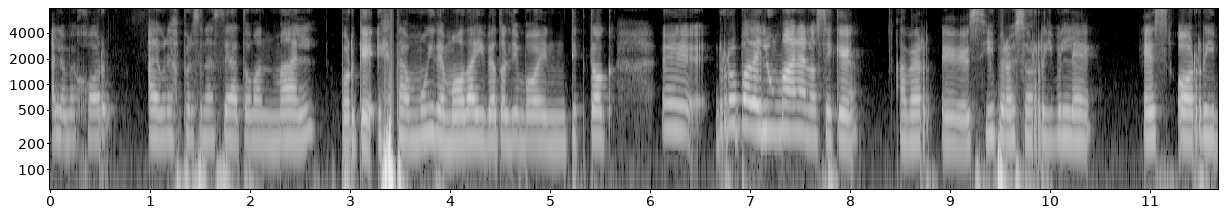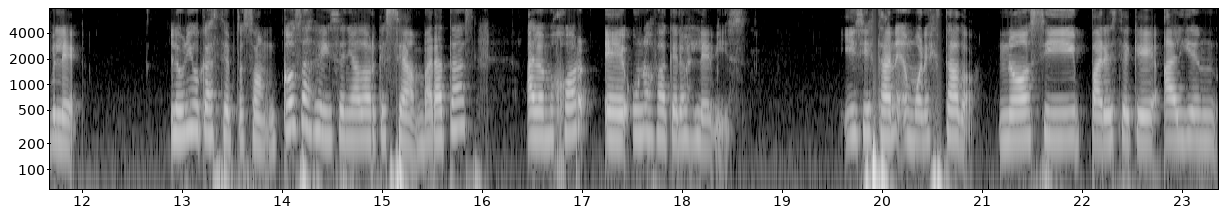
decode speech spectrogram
a lo mejor algunas personas se la toman mal, porque está muy de moda y veo todo el tiempo en TikTok eh, ropa de humana, no sé qué. A ver, eh, sí, pero es horrible. Es horrible. Lo único que acepto son cosas de diseñador que sean baratas, a lo mejor eh, unos vaqueros Levis. Y si están en buen estado. No si parece que alguien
